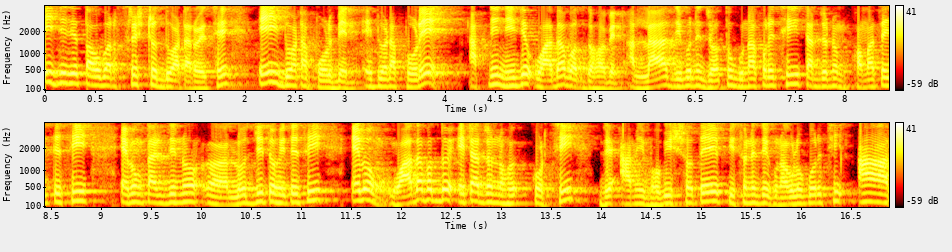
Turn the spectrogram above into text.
এই যে যে তাওবার শ্রেষ্ঠ দোয়াটা রয়েছে, এই দোয়াটা পড়বেন। এই দোয়াটা পড়ে আপনি নিজে ওয়াদাবদ্ধ হবেন। আল্লাহ জীবনে যত গুণা করেছি, তার জন্য ক্ষমা চাইতেছি এবং তার জন্য লজ্জিত হইতেছি এবং ওয়াদাবদ্ধ এটার জন্য করছি যে আমি ভবিষ্যতে পিছনে যে গুণাগুলো করেছি, আর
